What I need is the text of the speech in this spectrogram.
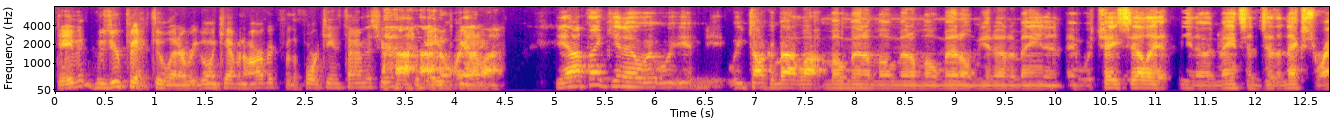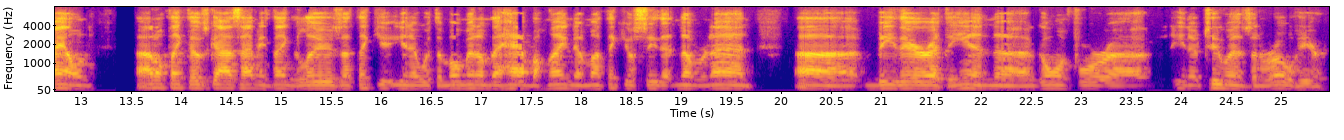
David, who's your pick to win? Are we going Kevin Harvick for the 14th time this year? Yeah, I think you know we, we talk about a lot momentum, momentum, momentum. You know what I mean? And, and with Chase Elliott, you know, advancing to the next round, I don't think those guys have anything to lose. I think you you know with the momentum they have behind them, I think you'll see that number nine uh, be there at the end, uh, going for uh, you know two wins in a row here.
